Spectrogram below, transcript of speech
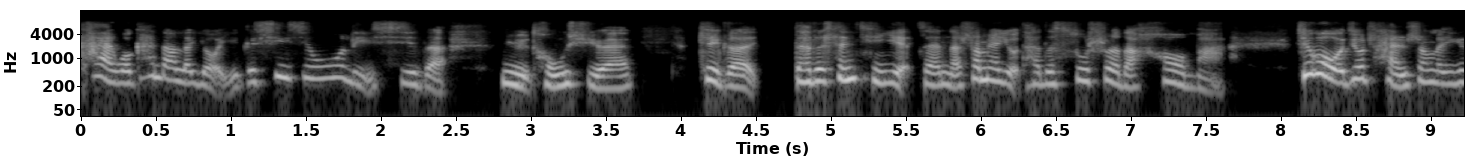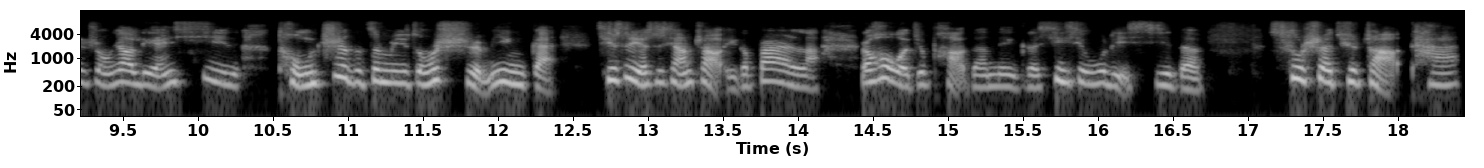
看，我看到了有一个信息物理系的女同学，这个她的申请也在那，上面有她的宿舍的号码。结果我就产生了一种要联系同志的这么一种使命感，其实也是想找一个伴儿了。然后我就跑到那个信息物理系的宿舍去找他，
